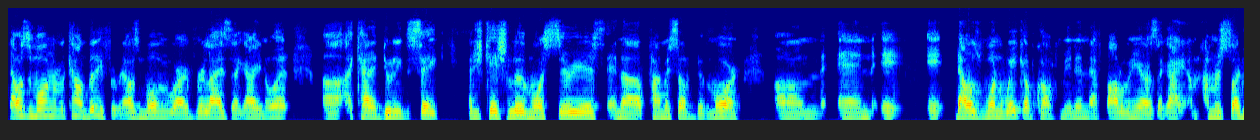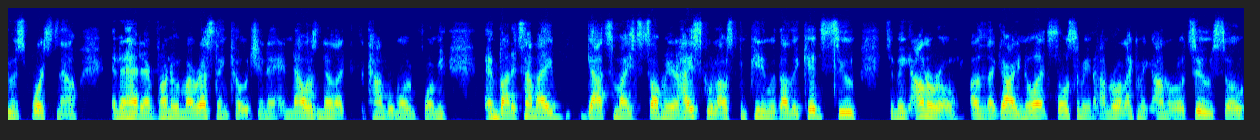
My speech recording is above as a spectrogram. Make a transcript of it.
that was a moment of accountability for me. That was a moment where I realized like, all right, you know what? Uh, I kind of do need to take education a little more serious and uh, apply myself a bit more. Um, and it, it, that was one wake up call for me. And then that following year, I was like, all right, I'm, I'm going to start doing sports now. And I had that run with my wrestling coach, and, and that was another like accountable moment for me. And by the time I got to my sophomore year of high school, I was competing with other kids to to make honor roll. I was like, all right, you know what? So to make honor roll, I can make honor roll too. So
